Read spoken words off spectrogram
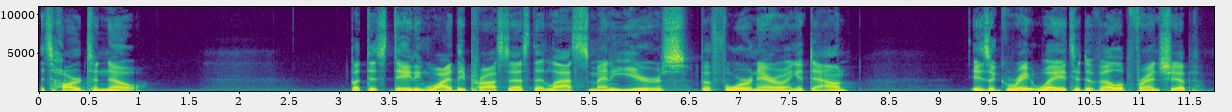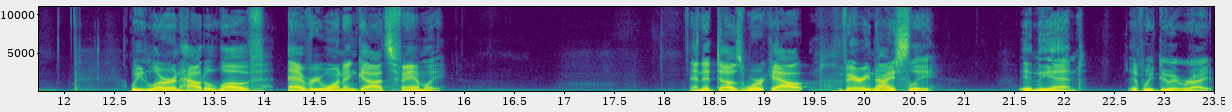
It's hard to know. But this dating widely process that lasts many years before narrowing it down is a great way to develop friendship. We learn how to love everyone in God's family. And it does work out very nicely in the end if we do it right.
